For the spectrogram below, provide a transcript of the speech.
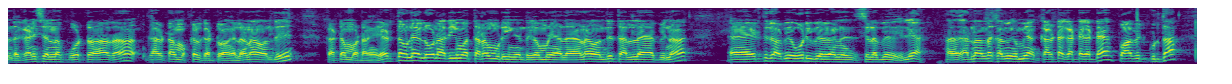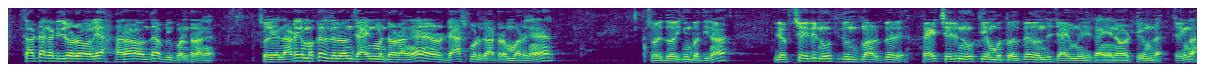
அந்த கண்டிஷன்லாம் போட்டால் தான் கரெக்டாக மக்கள் கட்டுவாங்க. இல்லைனா வந்து கட்ட மாட்டாங்க. எடுத்த உடனே லோன் அதிகமாக தர முடியுங்க இந்த கம்பெனியால் ஆனால் வந்து தரல அப்படின்னா எடுத்துகிட்டு அப்படியே ஓடி போயிடுவாங்க சில பேர் இல்லையா? அதனால தான் கம்மி கம்மியாக கரெக்டாக கட்ட கட்ட ப்ராஃபிட் கொடுத்தா கரெக்டாக கட்டிட்டு வருவாங்க இல்லையா? அதனால் வந்து அப்படி பண்ணுறாங்க ஸோ நிறைய மக்கள் இதில் வந்து ஜாயின் பண்ணிட்டு வராங்க. என்னோடய டேஷ்போர்டு காட்டுறேன் பாருங்கள் ஸோ இது வரைக்கும் பார்த்தீங்கன்னா லெஃப்ட் சைடு நூற்றி தொண்ணூற்றி நாலு பேர் ரைட் சைடு நூற்றி ஐம்பத்தோரு பேர் வந்து ஜாயின் பண்ணியிருக்காங்க என்னோட டீமில் சரிங்களா?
